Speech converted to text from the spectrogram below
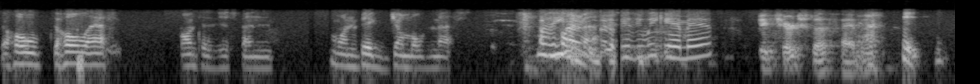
the whole the whole last month has just been one big jumbled mess. Fun you mess. had a busy weekend, man. Big church stuff happening.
